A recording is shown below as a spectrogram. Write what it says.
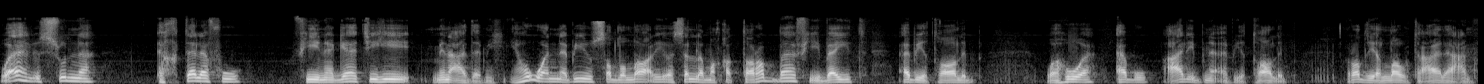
وأهل السنة اختلفوا في نجاته من عدمه. هو النبي صلى الله عليه وسلم قد تربى في بيت أبي طالب وهو أبو علي بن أبي طالب رضي الله تعالى عنه.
